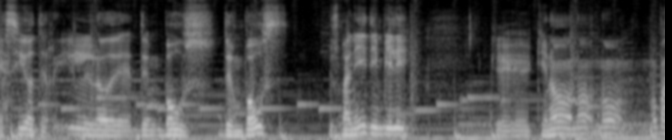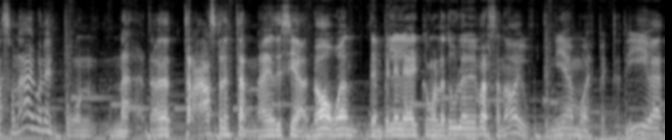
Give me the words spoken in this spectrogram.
ha sido terrible lo de Dembous, Dembous, Usmani Dembélé. Que, que no, no, no, no pasó nada con él. Transparentar. Nadie decía, no, weón, Dembélé le va a ir como la tula del Barça. No, teníamos expectativas.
